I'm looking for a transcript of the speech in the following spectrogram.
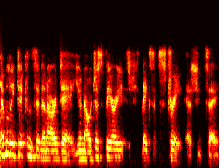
Emily Dickinson in our day, you know, just very she makes it straight, as she'd say.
